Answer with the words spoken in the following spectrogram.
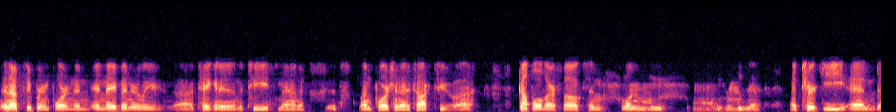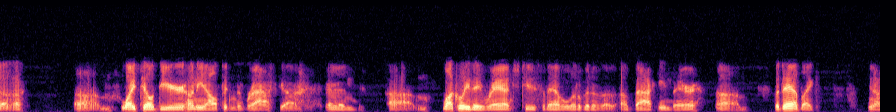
and that's super important. And, and they've been really uh, taking it in the teeth, man. It's it's unfortunate. I talked to uh, a couple of our folks, and one of them uh, runs a, a turkey and uh, um, whitetail deer hunting outfit in Nebraska, and um, luckily they ranch too, so they have a little bit of a, a backing there. Um, but they had like you know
